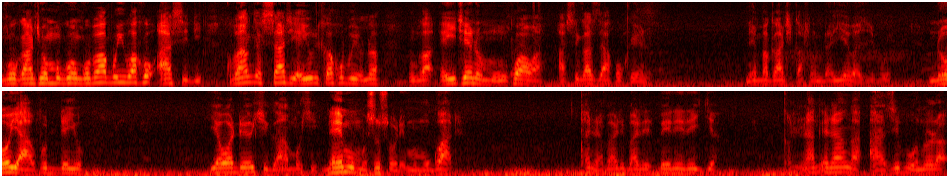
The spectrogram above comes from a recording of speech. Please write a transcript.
ngoga nti omugongo baguyiwako acidi kubanga esaati yayulikako byonna nga eyita eno mu nkwawa asigazaako keno nembaga nti katonda yeebazibwe n'oyo avuddeyo yawaddeyo kigambo ki? Naye mumususole mumugwate kale nabali bale- bererejja kati nagenda nga anzibuunola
